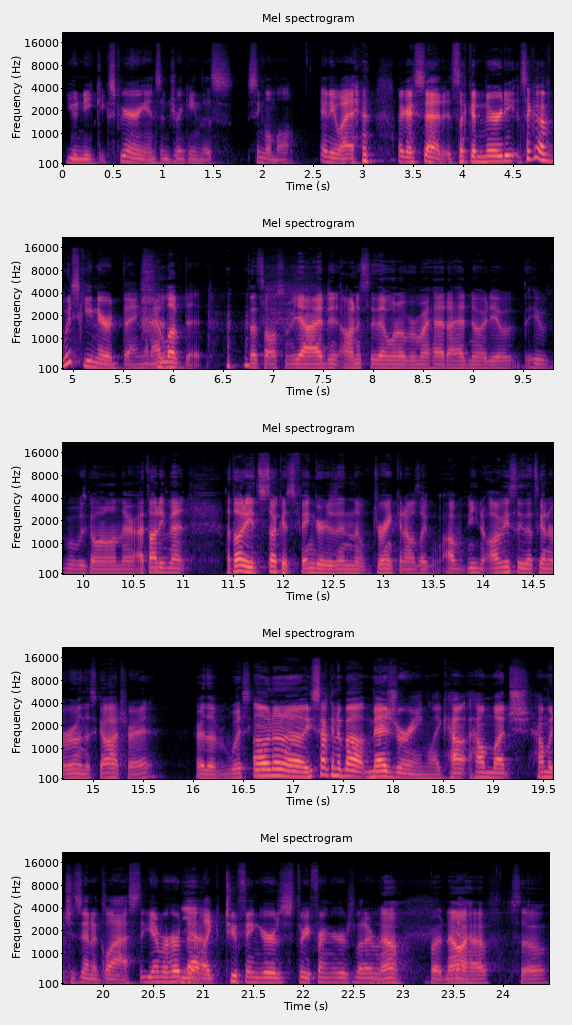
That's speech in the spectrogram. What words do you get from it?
unique experience and drinking this single malt. Anyway, like I said, it's like a nerdy, it's like a whiskey nerd thing, and I loved it. That's awesome. Yeah, I didn't honestly that went over my head. I had no idea what, he, what was going on there. I thought he meant I thought he'd stuck his fingers in the drink, and I was like, ob- you know, obviously that's gonna ruin the scotch, right? Or the whiskey. Oh no, no, he's talking about measuring, like how how much how much is in a glass. You ever heard Yeah. that? Like two fingers, three fingers, whatever. no, but now I have. So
